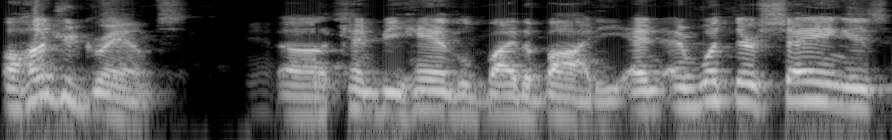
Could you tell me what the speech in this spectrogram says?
100 grams uh, can be handled by the body. And and what they're saying is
